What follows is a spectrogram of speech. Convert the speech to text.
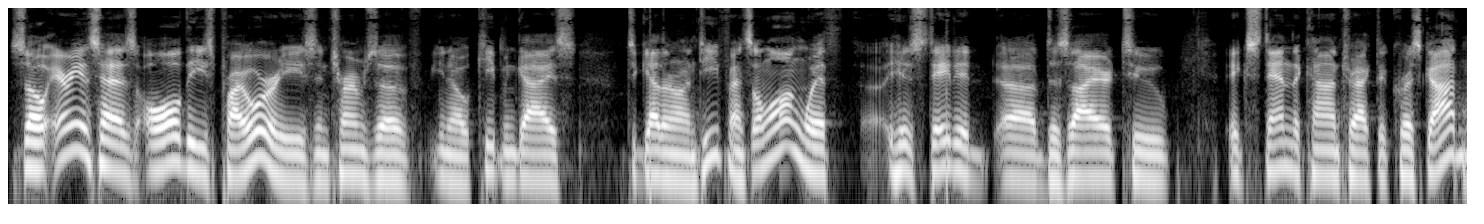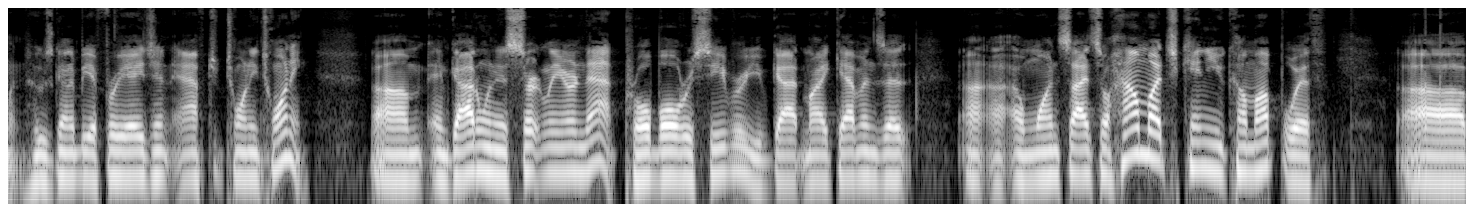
So Arians has all these priorities in terms of you know keeping guys together on defense, along with uh, his stated uh, desire to extend the contract of Chris Godwin, who's going to be a free agent after 2020. Um, and Godwin has certainly earned that Pro Bowl receiver. You've got Mike Evans at uh, uh, on one side. So how much can you come up with uh,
